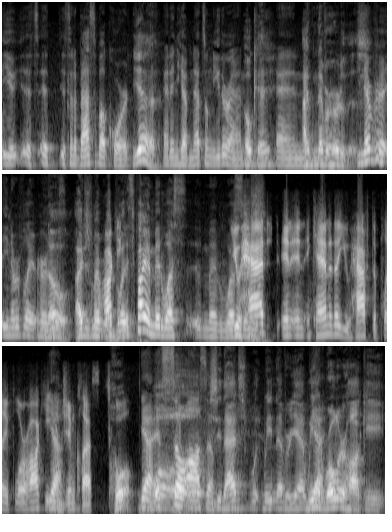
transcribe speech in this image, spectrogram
you it's it, it's in a basketball court. Yeah. And then you have nets on either end. Okay. And I've never heard of this. you never you never play heard of this? No, I just remember I Hockey- this. played. It's probably a Midwest uh, Midwest. you had in, in, in Canada, you have to play floor hockey Yeah. in gym class at school. Yeah, it's so awesome. See, that's what we never. Yeah, we Yeah. had roller hockey.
